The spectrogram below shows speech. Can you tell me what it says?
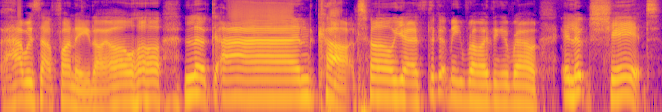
how is that funny? Like oh look and cut. Oh yes, look at me writhing around. It looked shit.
